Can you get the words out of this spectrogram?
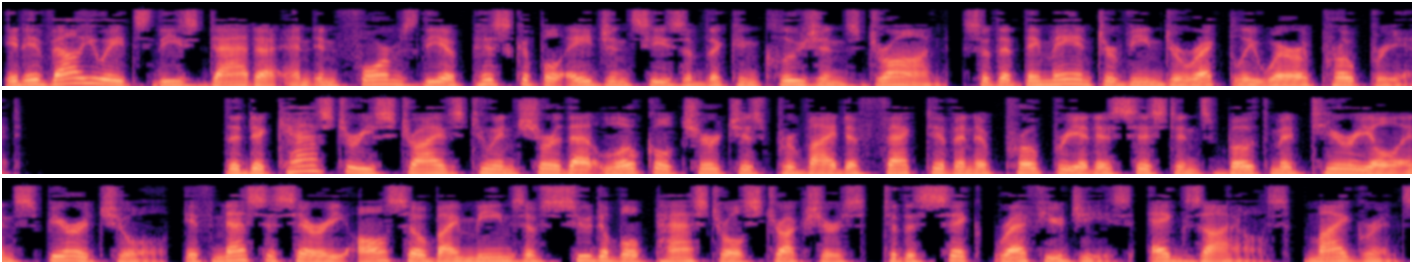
It evaluates these data and informs the episcopal agencies of the conclusions drawn, so that they may intervene directly where appropriate. The dicastery strives to ensure that local churches provide effective and appropriate assistance both material and spiritual, if necessary also by means of suitable pastoral structures, to the sick, refugees, exiles, migrants,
